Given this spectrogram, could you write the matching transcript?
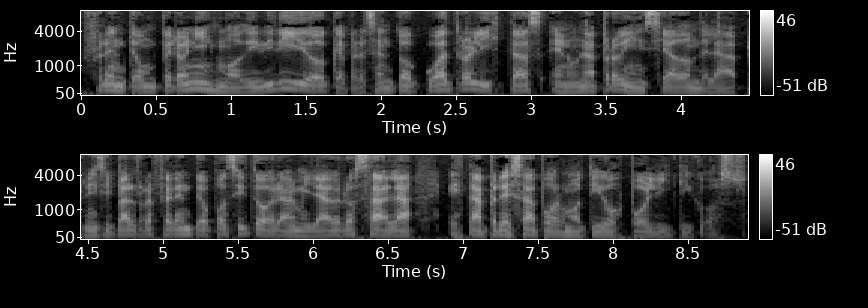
frente a un peronismo dividido que presentó cuatro listas en una provincia donde la principal referente opositora, Milagro Sala, está presa por motivos políticos.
